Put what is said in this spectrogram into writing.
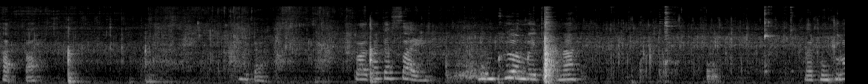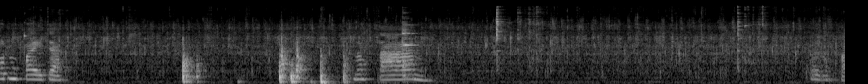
ผัดไปะ จอยก็จะใส่ปรุงเครื่องเลยจ้ะนะ ใส่ผงชูรสลงไปจ้ะ น้ำตาลใส่ลงไป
